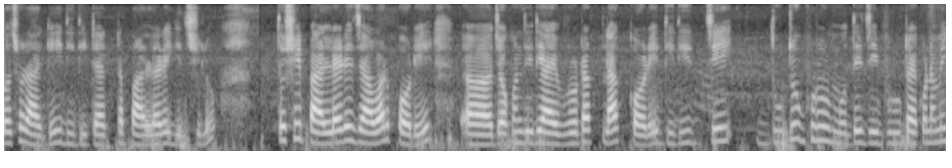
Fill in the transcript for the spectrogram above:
বছর আগেই দিদিটা একটা পার্লারে গেছিল। তো সেই পার্লারে যাওয়ার পরে যখন দিদি আইব্রোটা প্লাক করে, দিদির যে দুটো ভুরুর মধ্যে যে ভুরুটা এখন আমি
